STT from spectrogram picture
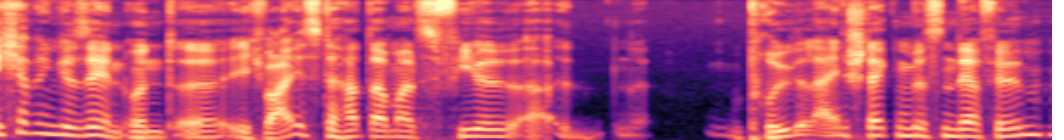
Ich habe ihn gesehen und äh, ich weiß, der hat damals viel äh, Prügel einstecken müssen, der Film.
